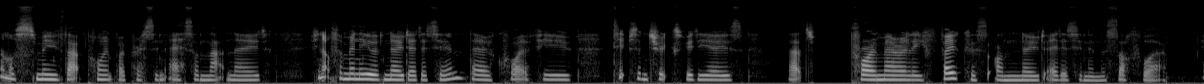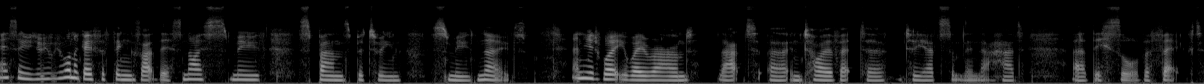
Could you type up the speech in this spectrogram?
and we'll smooth that point by pressing S on that node. If you're not familiar with node editing there are quite a few tips and tricks videos that primarily focus on node editing in the software. Okay, so you, you want to go for things like this, nice smooth spans between smooth nodes. And you'd work your way around that uh, entire vector until you had something that had uh, this sort of effect.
